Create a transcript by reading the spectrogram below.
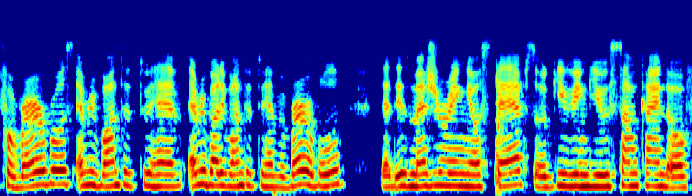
for wearables. Every wanted to have, everybody wanted to have a wearable that is measuring your steps or giving you some kind of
